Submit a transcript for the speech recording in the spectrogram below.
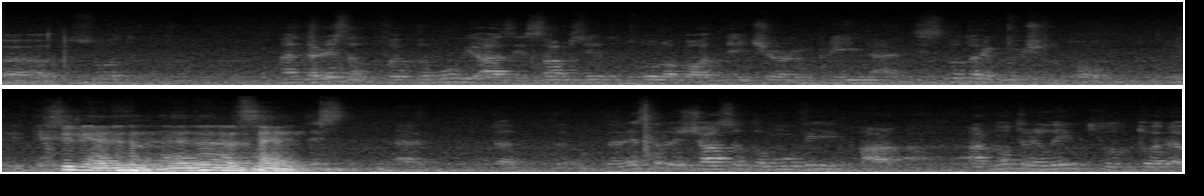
uh, thought, and the rest of the movie, as Isam said, it's all about nature, green, and it's not a revolution at all. Excuse me, I didn't. I didn't understand. This, uh, the, the, the rest of the shots of the movie are, are not related to, to the,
